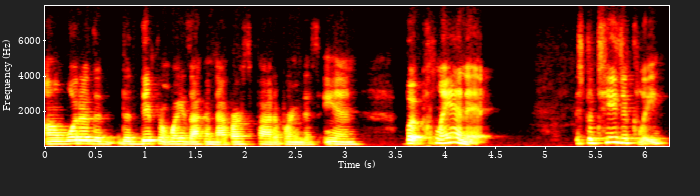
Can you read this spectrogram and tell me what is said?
Um, what are the, the different ways i can diversify to bring this in? But plan it strategically.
